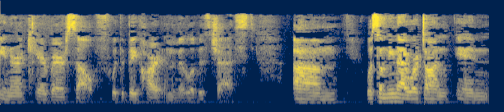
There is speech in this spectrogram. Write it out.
inner Care Bear self with a big heart in the middle of his chest, um, was something that I worked on in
